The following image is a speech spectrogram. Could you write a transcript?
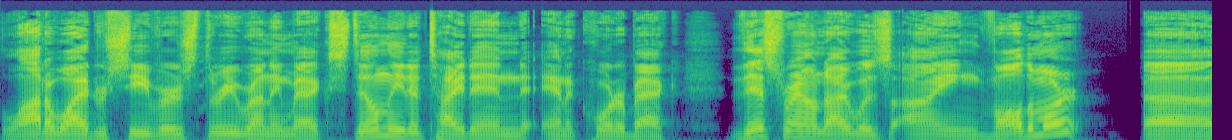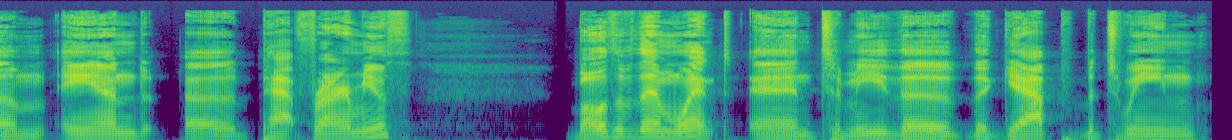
a lot of wide receivers, three running backs. Still need a tight end and a quarterback. This round, I was eyeing Voldemort um, and uh, Pat Freiermuth. Both of them went, and to me, the the gap between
